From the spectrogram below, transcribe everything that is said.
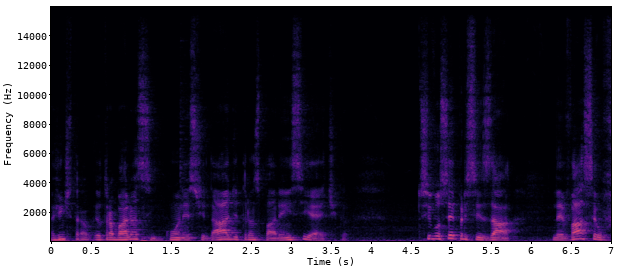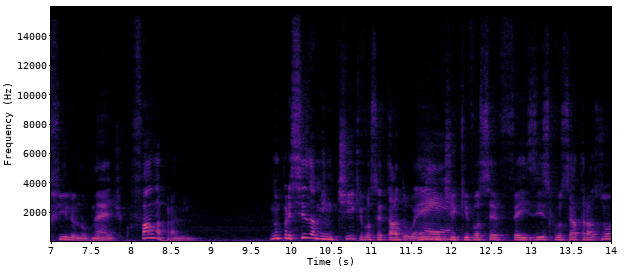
a gente tra- eu trabalho assim, com honestidade, transparência e ética. Se você precisar levar seu filho no médico, fala pra mim. Não precisa mentir que você tá doente, É. que você fez isso, que você atrasou.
